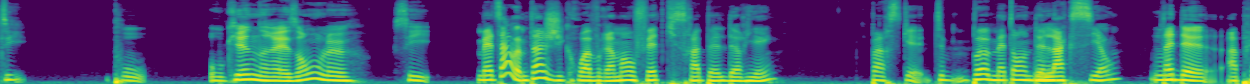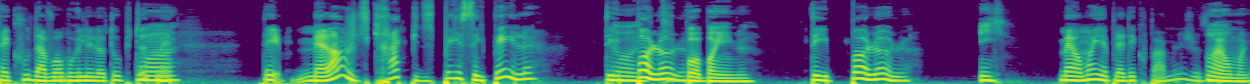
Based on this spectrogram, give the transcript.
tu pour aucune raison, là, c'est. Mais tu sais, en même temps, j'y crois vraiment au fait qu'il se rappelle de rien. Parce que, tu pas, mettons, de Mm. l'action. Peut-être de, après coup d'avoir brûlé l'auto puis tout, Ouais. mais t'es mélange du crack puis du PCP, là. T'es Ouais, pas là, t'es là. Pas bien, là. T'es pas là, là. Hi. Mais au moins, il a plaidé coupable, je veux dire. Ouais, au moins.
